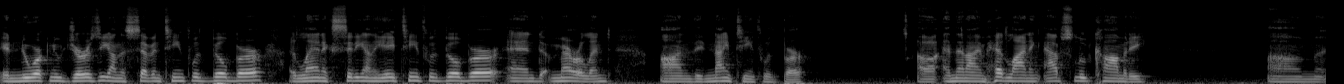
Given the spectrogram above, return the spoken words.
in Newark, New Jersey on the 17th with Bill Burr, Atlantic City on the 18th with Bill Burr, and Maryland on the 19th with Burr. Uh, and then I'm headlining Absolute Comedy um,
